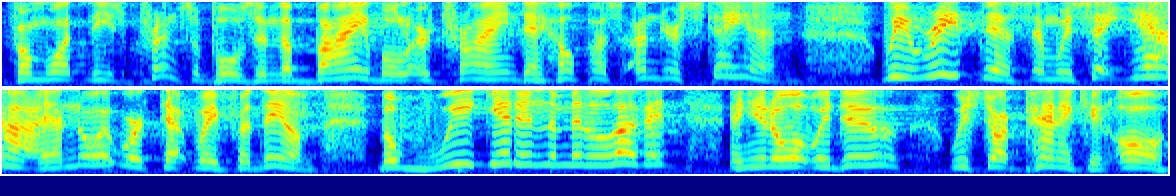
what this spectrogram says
from what these principles in the Bible are trying to help us understand. We read this and we say, Yeah, I know it worked that way for them. But we get in the middle of it, and you know what we do? We start panicking. Oh,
